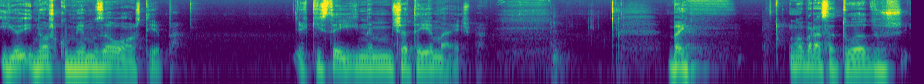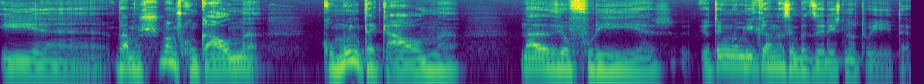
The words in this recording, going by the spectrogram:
e, eu, e nós comemos a hóstia, pá. É que isto aí não me chateia mais, pá. Bem, um abraço a todos e uh, vamos, vamos com calma, com muita calma, nada de euforias. Eu tenho um amigo que anda sempre a dizer isto no Twitter:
